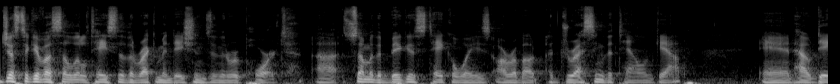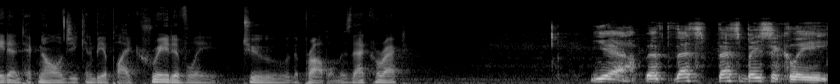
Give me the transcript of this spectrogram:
Just to give us a little taste of the recommendations in the report, uh, some of the biggest takeaways are about addressing the talent gap and how data and technology can be applied creatively to the problem. Is that correct? Yeah, that, that's that's basically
